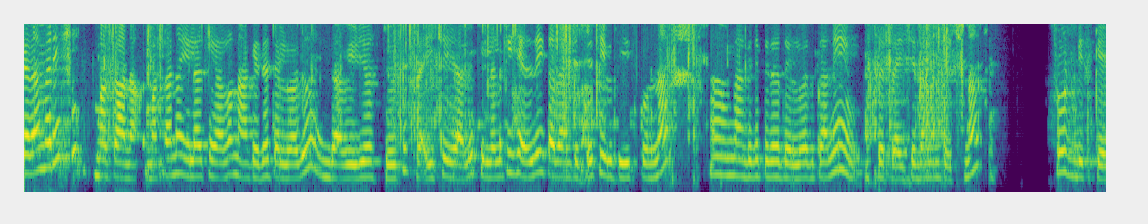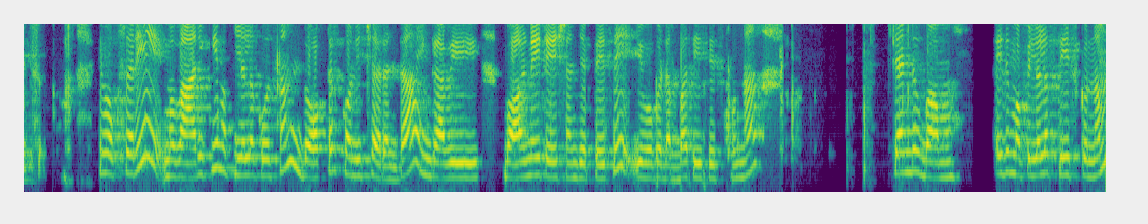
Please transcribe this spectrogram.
కదా మరి? మకానా. మకానా ఎలా చేయాలో నాకైతే తెలియదు ఇంకా వీడియోస్ చూసి ట్రై చేయాలి. పిల్లలకి హెల్దీ కదా అని చెప్పేసి ఇవి తీసుకున్నా. నాకైతే పెద్ద తెలియదు కానీ ఒకసారి ట్రై చేద్దామని తెచ్చిన. Fruit biscuits. ఇవి ఒకసారి మా వారికి మా పిల్లల కోసం డాక్టర్ కొనిచ్చారంట. ఇంకా అవి బాగున్నాయి టేస్ట్ అని చెప్పేసి ఇవి ఒక డబ్బా తీసేసుకున్నా. రెండు బామ్. ఇది మా పిల్లలకు తీసుకున్నాం.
